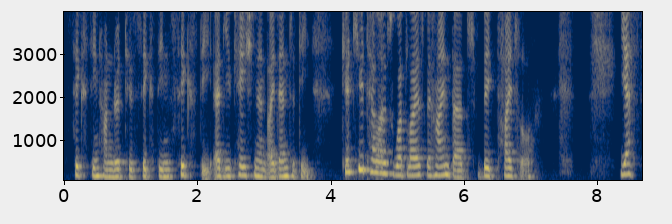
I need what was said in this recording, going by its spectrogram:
1600 to 1660 Education and Identity. Could you tell us what lies behind that big title? Yes,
